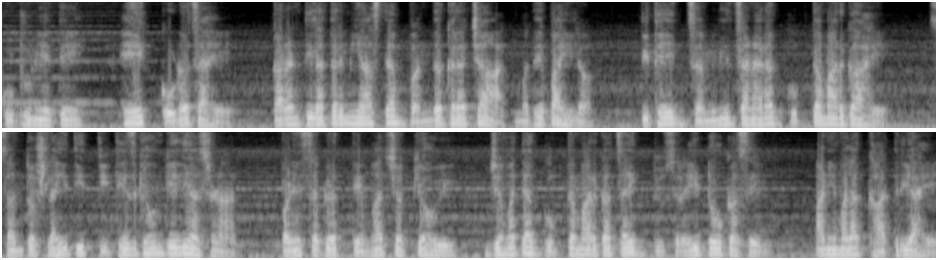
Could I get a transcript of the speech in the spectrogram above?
कुठून येते? हे एक कोडच आहे. कारण तिला तर मी आज त्या बंद घराच्या आतमध्ये पाहिलं. तिथे एक जमिनीत जाणारा गुप्त मार्ग आहे. संतोषलाही ती तिथेच घेऊन गेली असणार. पण हे सगळं तेव्हा शक्य होईल जेव्हा त्या गुप्त मार्गाचा एक दुसरंही टोक असेल. आणि मला खात्री आहे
